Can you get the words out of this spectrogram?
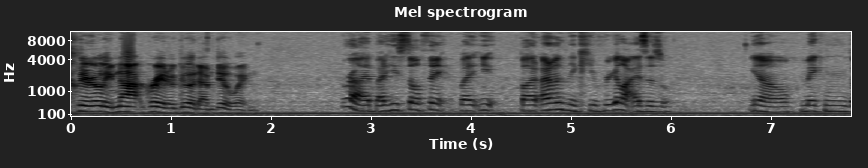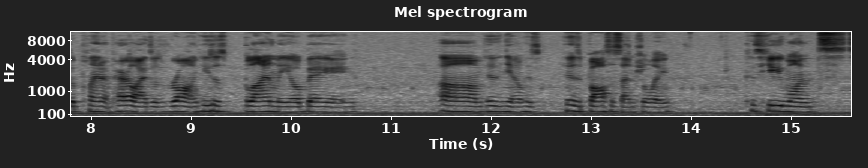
clearly not greater good I'm doing. Right, but he still think, but he, but I don't think he realizes, you know, making the planet paralyzed is wrong. He's just blindly obeying, um, his you know his his boss essentially, because he wants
